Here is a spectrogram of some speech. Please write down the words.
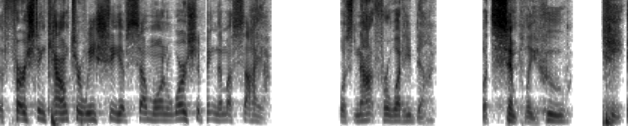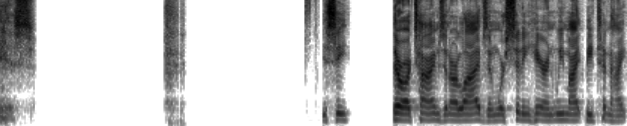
The first encounter we see of someone worshiping the Messiah was not for what he'd done, but simply who he is. You see, there are times in our lives, and we're sitting here, and we might be tonight,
